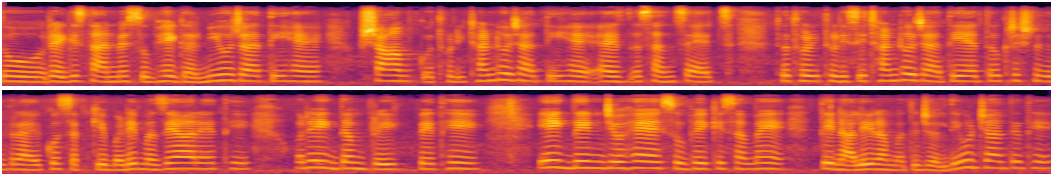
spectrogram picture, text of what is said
तो रेगिस्तान में सुबह गर्मी हो जाती है, शाम को थोड़ी ठंड हो जाती है एज द सनसेट्स तो थोड़ी थोड़ी सी ठंड हो जाती है तो कृष्णदेव राय को सबके बड़े मज़े आ रहे थे और एकदम ब्रेक पे थे। एक दिन जो है सुबह के समय तेनालीराम तो जल्दी उठ जाते थे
